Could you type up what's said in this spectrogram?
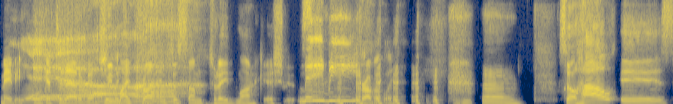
Maybe we'll get to that Yeah. eventually. We might run into some trademark issues. maybe. Probably. Uh, so how is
